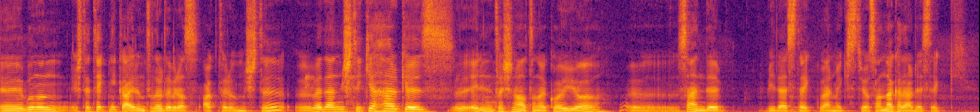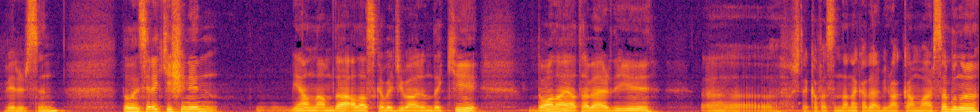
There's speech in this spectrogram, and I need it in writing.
Ee, bunun işte teknik ayrıntıları da biraz aktarılmıştı Ee, ve denmişti ki herkes e, elini taşın altına koyuyor. Ee, sen de bir destek vermek istiyorsan ne kadar destek verirsin? Dolayısıyla kişinin bir anlamda Alaska ve civarındaki doğal hayata verdiği e, işte kafasında ne kadar bir rakam varsa bunu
